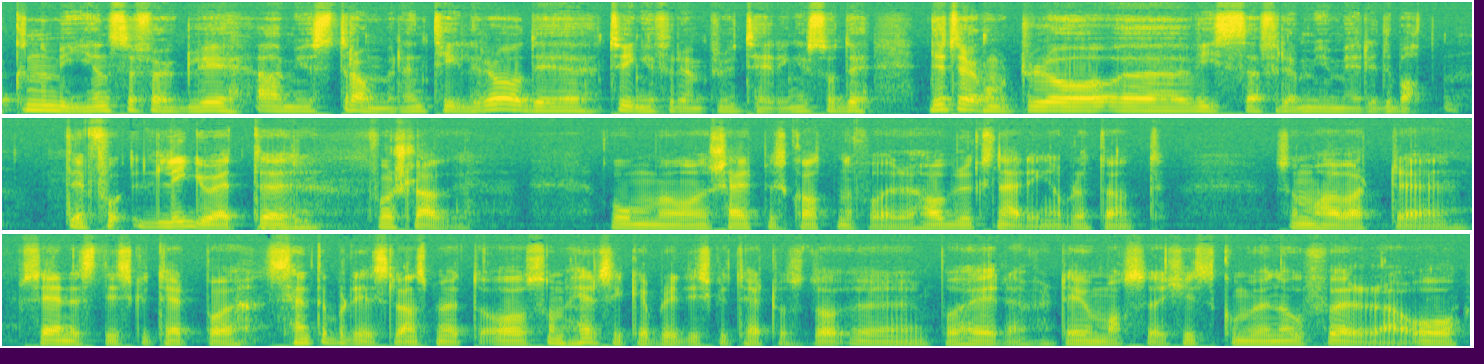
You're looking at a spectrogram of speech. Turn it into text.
økonomien selvfølgelig er mye strammere enn tidligere, og det tvinger frem prioriteringer. Så det, det tror jeg kommer til å uh, vise seg frem mye mer i debatten. Det ligger jo et uh, forslag om å skjerpe skattene for havbruksnæringa, bl.a som har vært eh, senest diskutert på Senterpartiets landsmøte, og som helt sikkert blir diskutert også eh, på Høyre. Det er jo masse kystkommuneordførere og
